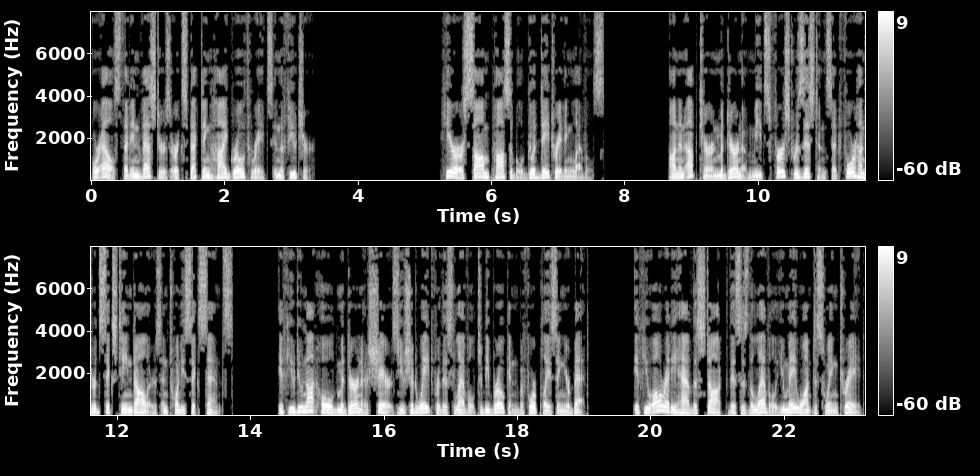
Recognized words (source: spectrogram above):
or else that investors are expecting high growth rates in the future. Here are some possible good day trading levels. On an upturn, Moderna meets first resistance at $416.26. If you do not hold Moderna shares, you should wait for this level to be broken before placing your bet. If you already have the stock, this is the level you may want to swing trade.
